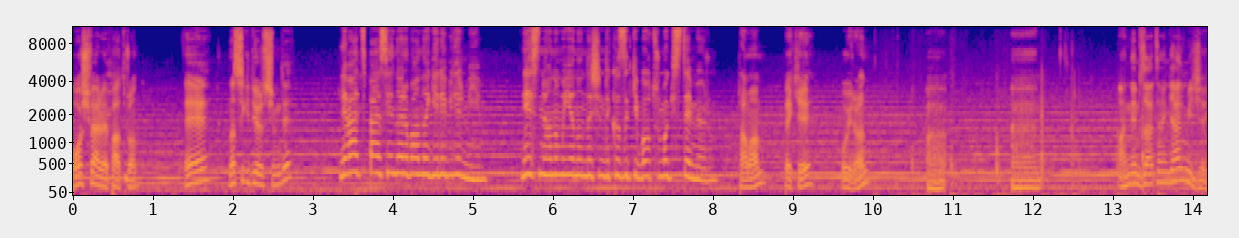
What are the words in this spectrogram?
Boş ver be patron. E nasıl gidiyoruz şimdi? Levent ben senin arabanla gelebilir miyim? Nesrin Hanım'ın yanında şimdi kazık gibi oturmak istemiyorum. Tamam, peki. Buyurun. Aa, e, annem zaten gelmeyecek.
